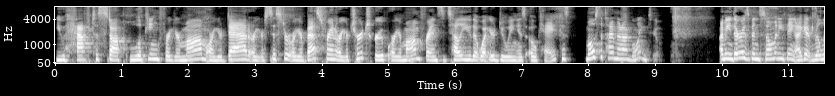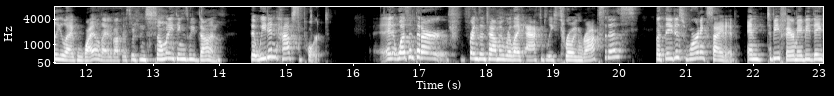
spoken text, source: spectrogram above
You have to stop looking for your mom or your dad or your sister or your best friend or your church group or your mom friends to tell you that what you're doing is okay because most of the time they're not going to. I mean, there has been so many things. I get really like wild eyed about this. There's been so many things we've done that we didn't have support. And it wasn't that our friends and family were like actively throwing rocks at us, but they just weren't excited. And to be fair, maybe they,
